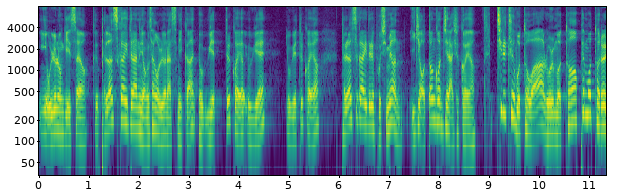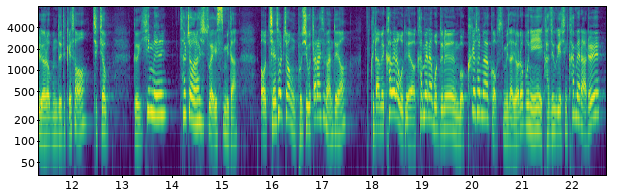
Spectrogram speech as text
이 올려놓은 게 있어요. 그 밸런스 가이드라는 영상을 올려놨으니까 요 위에 뜰 거예요. 요 위에 요 위에 뜰 거예요. 밸런스 가이드를 보시면 이게 어떤 건지는 아실 거예요. tilt 모터와 롤 모터, pan 모터를 여러분들께서 직접 그 힘을 설정을 하실 수가 있습니다. 어, 제 설정 보시고 따라하시면 안 돼요. 그 다음에 카메라 모드예요. 카메라 모드는 뭐 크게 설명할 거 없습니다. 여러분이 가지고 계신 카메라를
